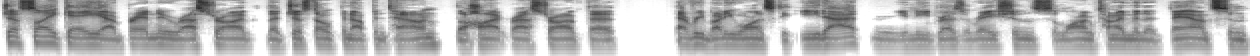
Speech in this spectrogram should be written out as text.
just like a, a, brand new restaurant that just opened up in town, the hot restaurant that everybody wants to eat at and you need reservations a long time in advance and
